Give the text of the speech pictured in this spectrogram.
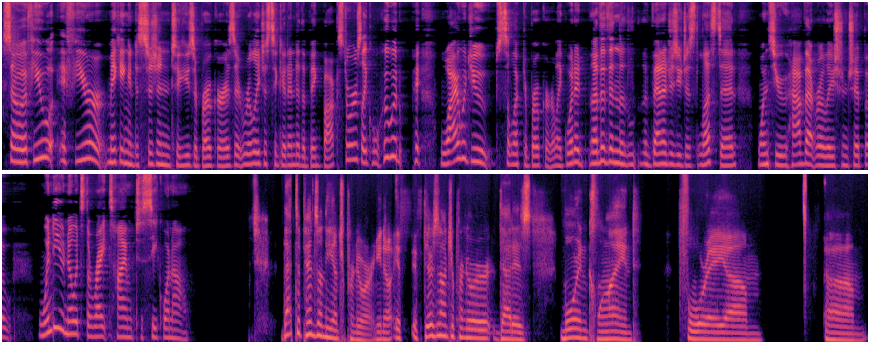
so if you if you're making a decision to use a broker, is it really just to get into the big box stores? Like who would pay, why would you select a broker? Like what did other than the advantages you just listed, once you have that relationship, but when do you know it's the right time to seek one out? That depends on the entrepreneur. You know, if if there's an entrepreneur that is more inclined for a um um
